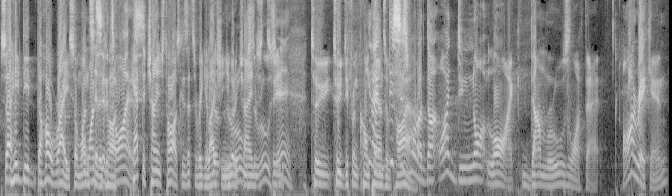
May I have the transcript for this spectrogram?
So he did the whole race on one, one set, set of tyres. tyres. He had to change tyres because that's a regulation. The- You've got to change the rules, two, yeah. two, two different You know, compounds of tyres. this tyre. is what I don't. I do not like dumb rules like that. I reckon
